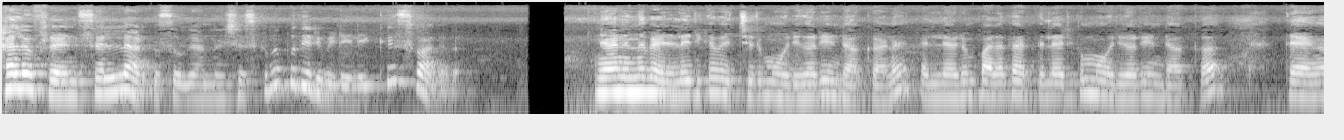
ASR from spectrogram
ഹലോ ഫ്രണ്ട്സ് എല്ലാവർക്കും സുഖമാണെന്ന് വിശ്വസിക്കുന്നു. പുതിയൊരു വീഡിയോയിലേക്ക് സ്വാഗതം. ഞാൻ ഇന്ന് വെള്ളരിക്ക വെച്ചൊരു മോരുകറി ഉണ്ടാക്കുകയാണ്. എല്ലാവരും പലതരത്തിലായിരിക്കും മോരുകറി ഉണ്ടാക്കുക. തേങ്ങ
